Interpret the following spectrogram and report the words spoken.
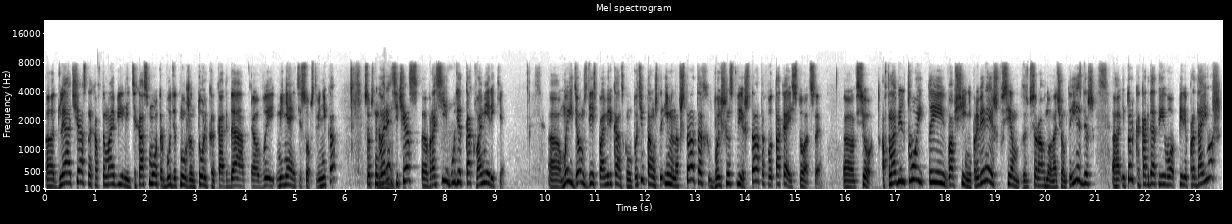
Э, для частных автомобилей техосмотр будет нужен только когда э, вы меняете собственника. Собственно говоря, mm сейчас э, в России будет как в Америке. Мы идем здесь по американскому пути, потому что именно в Штатах, в большинстве Штатов вот такая ситуация. Все, автомобиль твой, ты вообще не проверяешь, всем все равно, на чем ты ездишь. И только когда ты его перепродаешь,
